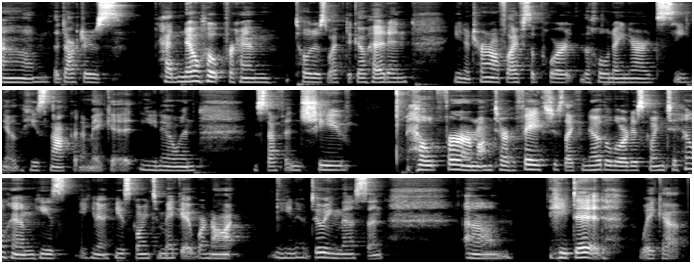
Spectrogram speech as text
Um, the doctors had no hope for him. Told his wife to go ahead and you know turn off life support, the whole nine yards. You know he's not going to make it. You know and, and stuff. And she held firm onto her faith. She's like, no, the Lord is going to heal him. He's, you know, he's going to make it. We're not, you know, doing this. And um, he did wake up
